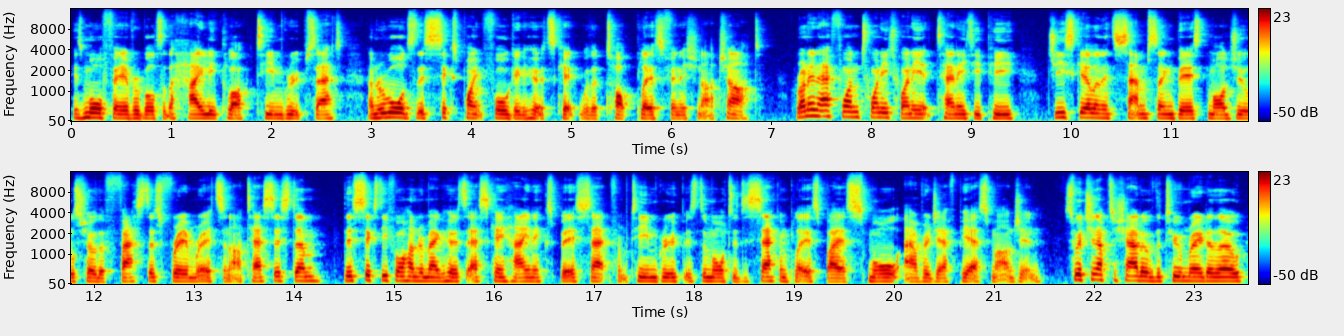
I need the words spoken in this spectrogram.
is more favourable to the highly clocked Team Group set and rewards this 6.4 GHz kit with a top place finish in our chart. Running F1 2020 at 1080p, G.Skill and its Samsung-based modules show the fastest frame rates in our test system. This 6400 MHz SK Hynix based set from Team Group is demoted to second place by a small average FPS margin. Switching up to Shadow of the Tomb Raider though,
